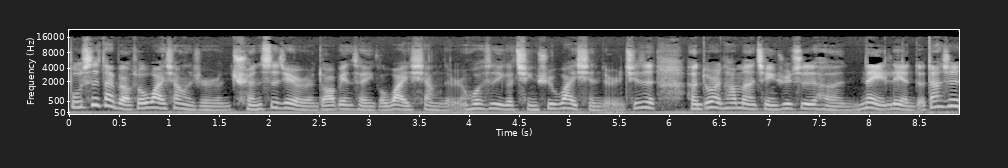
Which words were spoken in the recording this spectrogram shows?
不是代表说外向的人，全世界的人都要变成一个外向的人，或者是一个情绪外显的人。其实很多人他们的情绪是很内敛的，但是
